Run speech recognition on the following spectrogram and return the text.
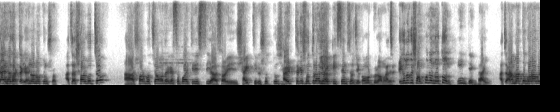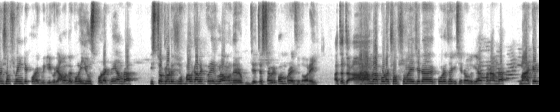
4,000 টাকায়? এগুলো নতুন সব। আচ্ছা সর্বোচ্চ? সর্বোচ্চ আমাদের কাছে পঁয়ত্রিশ সরি ষাট থেকে সত্তর। ষাট থেকে সত্তর ইলেকট্রিক সেন্সর যে কমোডগুলো আমাদের। আচ্ছা এগুলো কি সম্পূর্ণ নতুন? ইনটেক ভাই। আচ্ছা, আমরা তো বরাবরই সবসময় ইনটেক প্রোডাক্ট বিক্রি করি। আমাদের কোনো ইউজ প্রোডাক্ট নেই। আমরা স্টক লটে সব মাল কালেক্ট করি এগুলো আমাদের যে চেষ্টা করি কম প্রাইসে দেওয়ার এই। আচ্ছা আচ্ছা আর আমরা প্রোডাক্ট সবসময় যেটা করে থাকি সেটা হলো কি আপনার আমরা মার্কেট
